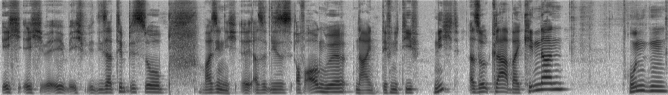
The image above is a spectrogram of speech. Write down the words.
ich, ich, ich, dieser Tipp ist so, pff, weiß ich nicht, äh, also dieses auf Augenhöhe, nein, definitiv nicht. Also klar, bei Kindern, Hunden,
